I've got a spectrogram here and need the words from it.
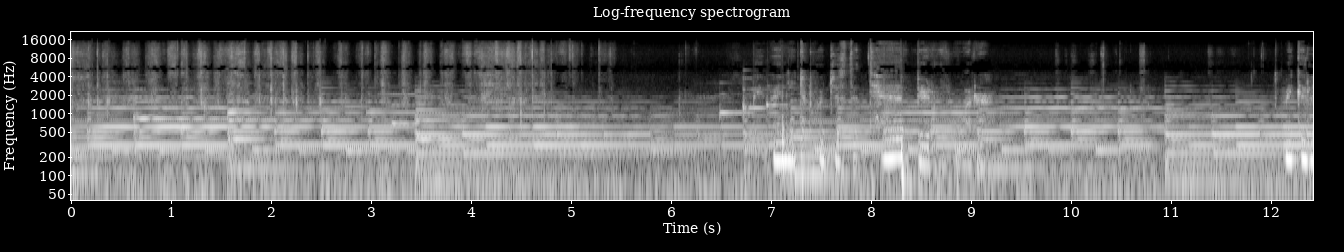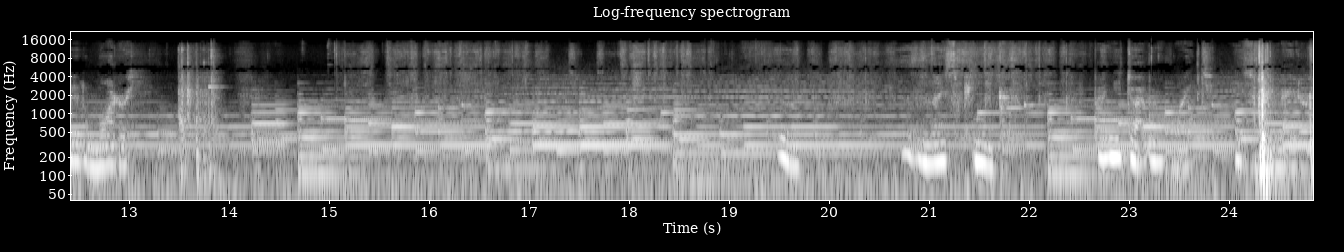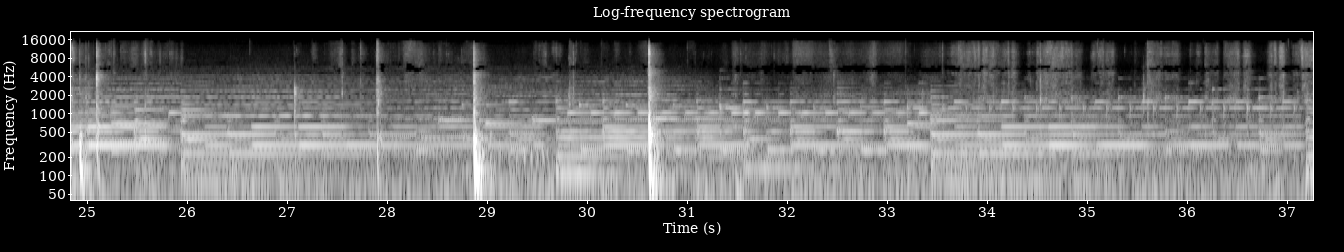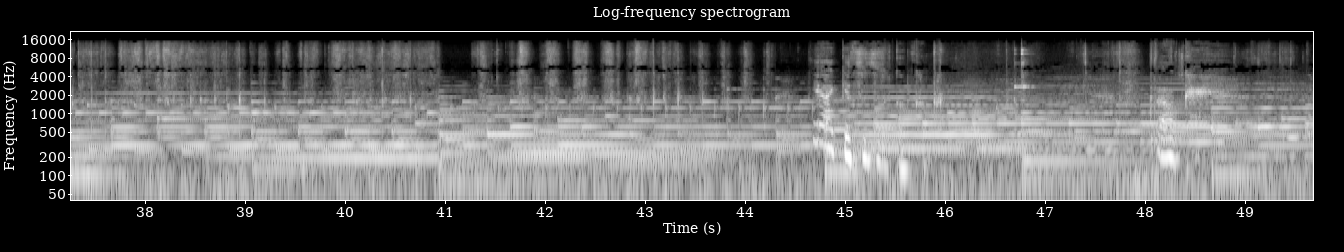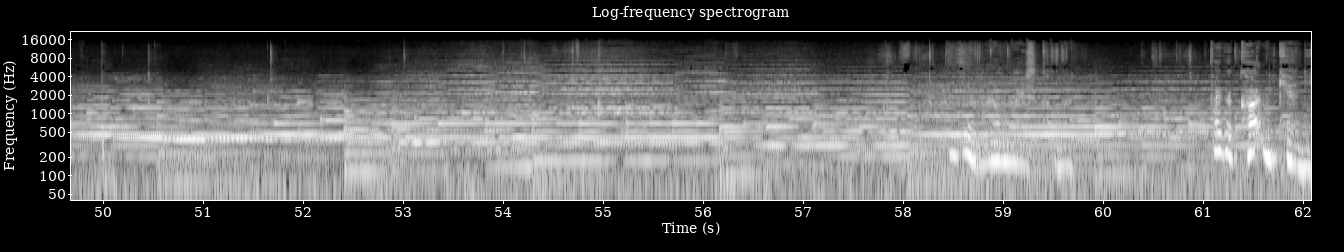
Guess this is a good color. Okay. This is a real nice color. It's Like a cotton candy.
